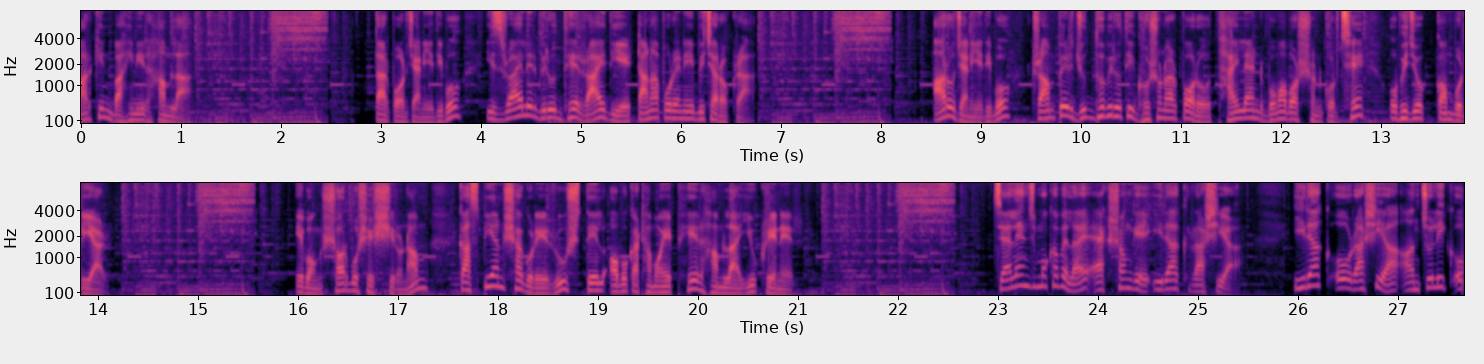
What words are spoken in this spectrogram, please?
মার্কিন বাহিনীর হামলা। তারপর জানিয়ে দিব, ইসরায়েলের বিরুদ্ধে রায় দিয়ে টানা পড়ে নিয়ে বিচারকরা। আরও জানিয়ে দিব, ট্রাম্পের যুদ্ধবিরতি ঘোষণার পরও থাইল্যান্ড বোমাবর্ষণ করছে, অভিযোগ কম্বোডিয়ার। এবং সর্বশেষ শিরোনাম, কাস্পিয়ান সাগরে রুশ তেল অবকাঠামোয় ফের হামলা ইউক্রেনের। চ্যালেঞ্জ মোকাবেলায় একসঙ্গে ইরাক, রাশিয়া। ইরাক ও রাশিয়া আঞ্চলিক ও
